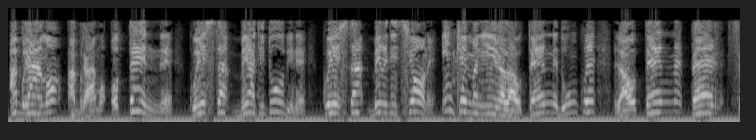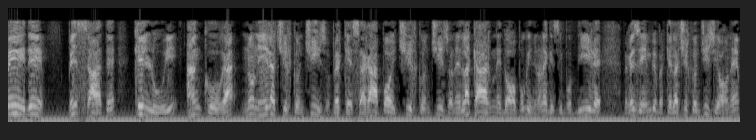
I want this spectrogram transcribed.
Abramo, Abramo ottenne questa beatitudine, questa benedizione. In che maniera la ottenne? Dunque, la ottenne per fede. Pensate che lui ancora non era circonciso, perché sarà poi circonciso nella carne dopo, quindi non è che si può dire, per esempio, perché la circoncisione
